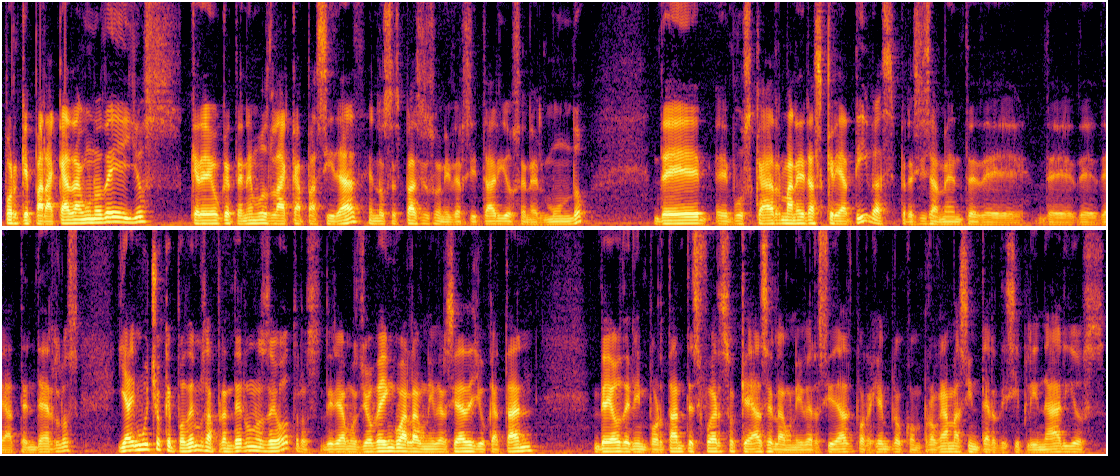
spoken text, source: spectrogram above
porque para cada uno de ellos creo que tenemos la capacidad en los espacios universitarios en el mundo de eh, buscar maneras creativas precisamente de, de, atenderlos. Y hay mucho que podemos aprender unos de otros. Diríamos, yo vengo a la Universidad de Yucatán, veo del importante esfuerzo que hace la universidad, por ejemplo, con programas interdisciplinarios,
